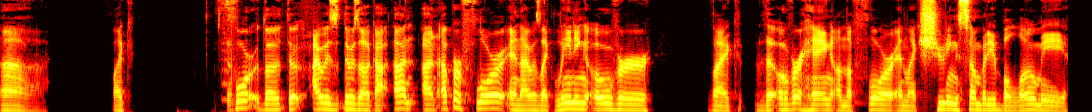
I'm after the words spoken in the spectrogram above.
uh like floor the, the I was there was like a, an, an upper floor and I was like leaning over like the overhang on the floor and like shooting somebody below me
